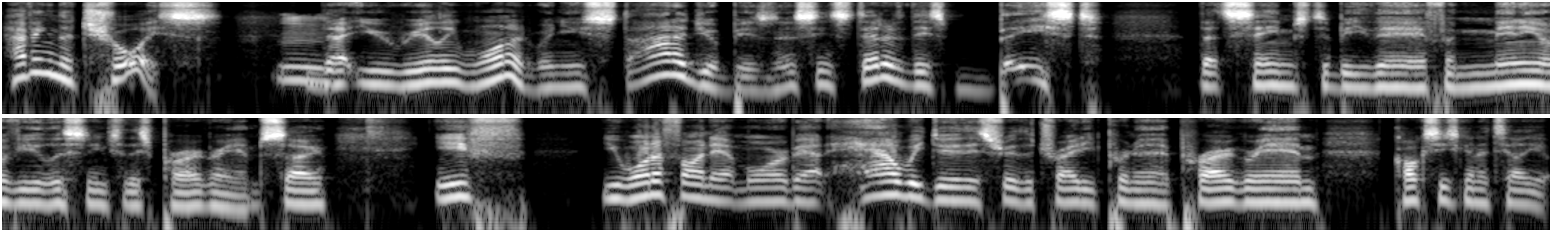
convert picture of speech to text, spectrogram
having the choice that you really wanted when you started your business instead of this beast that seems to be there for many of you listening to this program. So, if you want to find out more about how we do this through the Tradiepreneur program, Coxie's going to tell you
